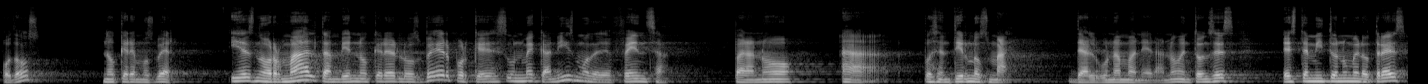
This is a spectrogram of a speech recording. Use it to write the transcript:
o dos, no queremos ver. Y es normal también no quererlos ver porque es un mecanismo de defensa para no ah, pues sentirnos mal de alguna manera, ¿no? Entonces, este mito número tres,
